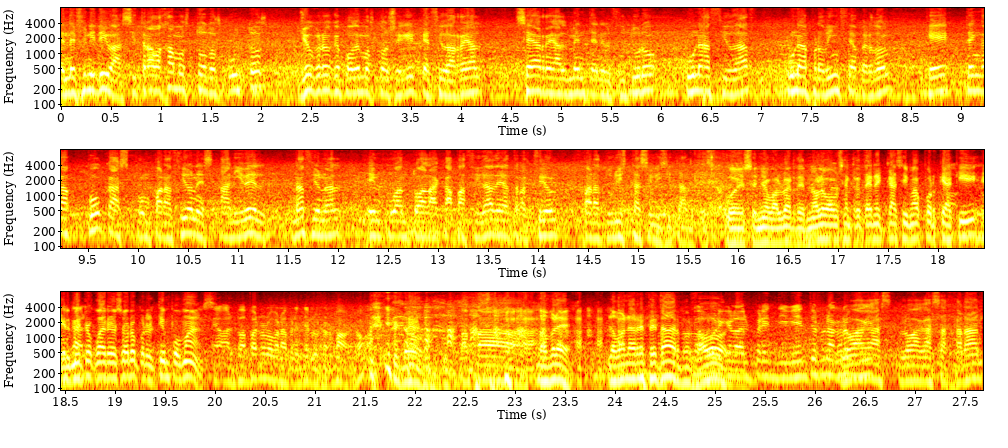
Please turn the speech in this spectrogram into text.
En definitiva, si trabajamos todos juntos, yo creo que podemos conseguir que Ciudad Real sea realmente en el futuro una ciudad, una provincia, perdón, que tenga pocas comparaciones a nivel nacional en cuanto a la capacidad de atracción para turistas y visitantes. Pues señor Valverde, no le vamos a entretener casi más porque aquí el metro cuadrado es oro, pero el tiempo más. Al Papa no lo van a aprender los armados, ¿no? No, papá, Hombre, lo van a respetar, por No, favor. porque lo del prendimiento es una cosa lo, muy- hagas, lo agasajarán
